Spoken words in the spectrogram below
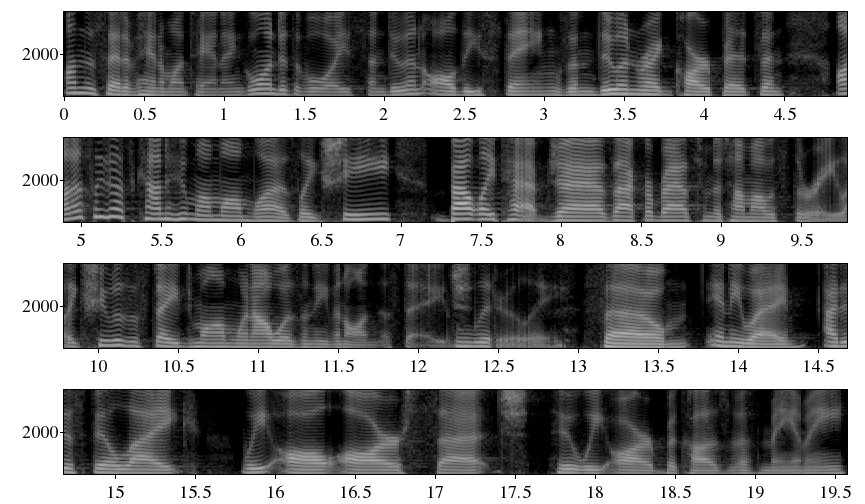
on the set of Hannah Montana and going to The Voice and doing all these things and doing red carpets. And honestly, that's kind of who my mom was. Like she ballet tap jazz acrobats from the time I was three. Like she was a stage mom when I wasn't even on the stage. Literally. So anyway, I just feel like we all are such who we are because of Mammie.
